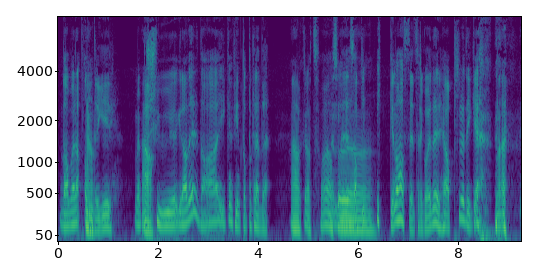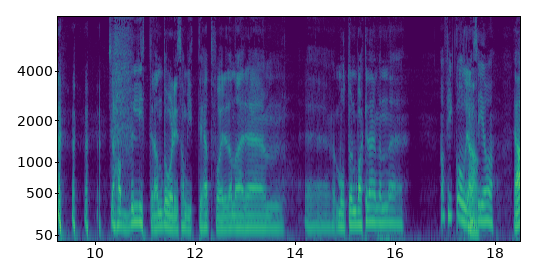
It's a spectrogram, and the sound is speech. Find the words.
da var det andre gir. Men på sju grader, da gikk den fint opp på tredje. Ja, akkurat. Å, ja, Men så, jeg satte ikke noen hastighetsrekorder. Absolutt ikke. Så jeg hadde litt dårlig samvittighet for den der eh, eh, motoren baki der, men eh, han fikk olja Ja. si og Ja,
